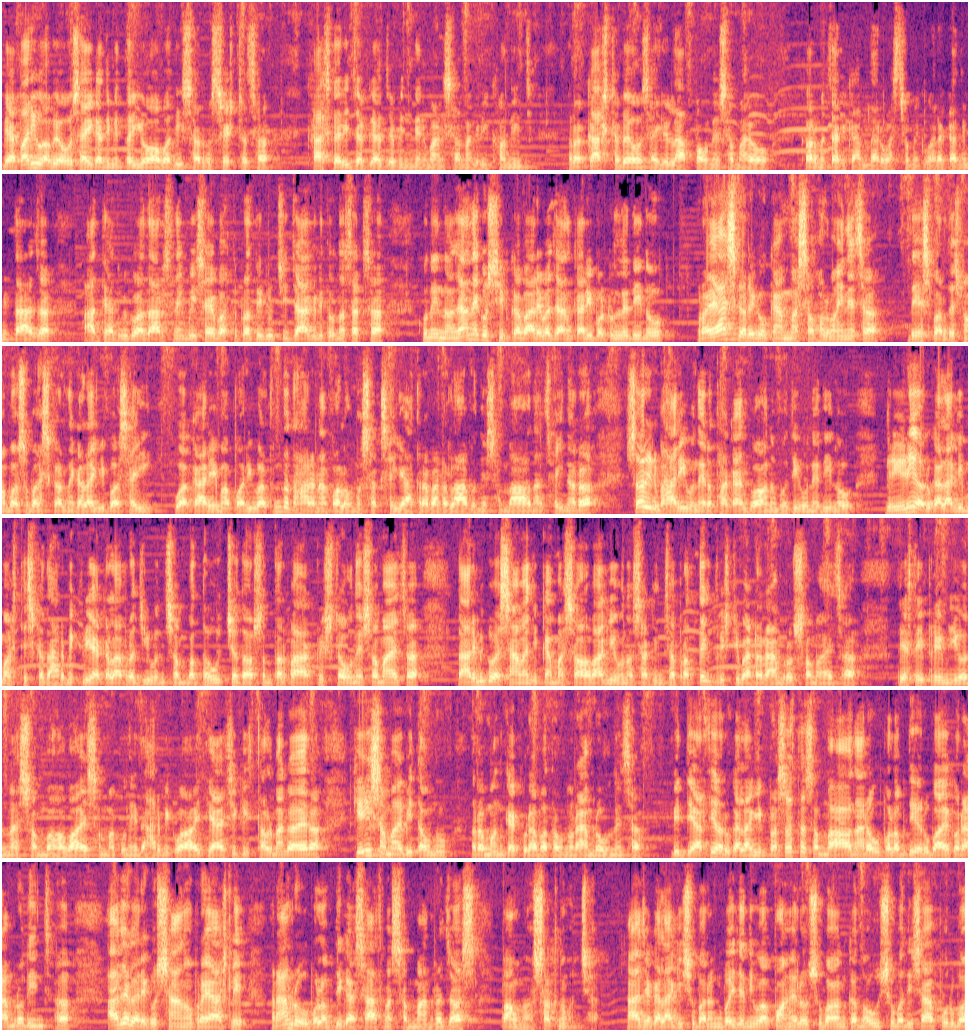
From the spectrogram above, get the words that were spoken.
व्यापारी वा व्यवसायीका निमित्त यो अवधि सर्वश्रेष्ठ छ। खास गरी जग्गा जमिन निर्माण सामग्री खनिज र काष्ठ व्यवसायीले लाभ पाउने समय हो। कर्मचारी कामदार वा श्रमिक वर्गका निमित्त आज आध्यात्मिक वा दार्शनिक विषयवस्तुप्रति रुचि जागृत हुनसक्छ कुनै नजानेको सिपका बारेमा जानकारी बटुल्ने दिनु। प्रयास गरेको काममा सफल भइनेछ। देश परदेशमा बसोबास गर्नका लागि बसाइ वा कार्यमा परिवर्तनको धारणा पलाउन सक्छ। यात्राबाट लाभ हुने सम्भावना छैन र शरीर भारी हुने र थकानको अनुभूति हुने दिन। हो गृहिणीहरूका लागि मस्तिष्क धार्मिक क्रियाकलाप र जीवन सम्बद्ध उच्च दर्शनतर्फ आकृष्ट हुने समय छ। धार्मिक वा सामाजिक काममा सहभागी हुन सकिन्छ। प्रत्येक दृष्टिबाट राम्रो समय छ। त्यस्तै प्रेम जीवनमा सम्भव भएसम्म कुनै धार्मिक वा ऐतिहासिक स्थलमा गएर केही समय बिताउनु र मनका कुरा बताउनु राम्रो हुनेछ। विद्यार्थीहरूका लागि प्रशस्त सम्भावना र उपलब्धिहरू भएको राम्रो दिन छ आज गरेको सानो प्रयासले राम्रो उपलब्धिका साथमा सम्मान र जस पाउन सक्नुहुन्छ। आजका लागि शुभ रङ वैजनी वा पहेँलो शुभ अङ्क नौ शुभ दिशा पूर्व।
